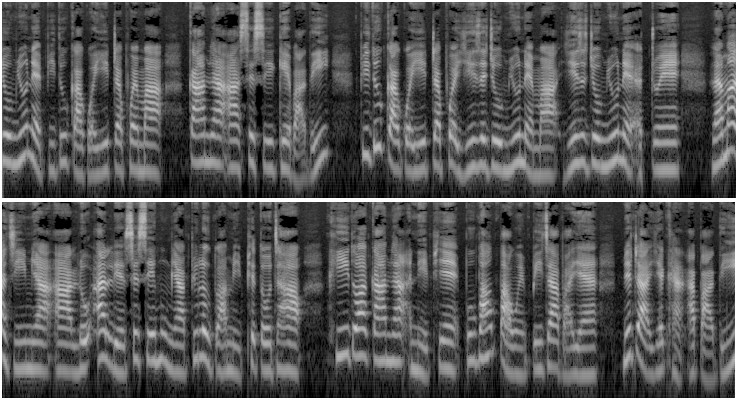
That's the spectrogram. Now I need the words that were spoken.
ကြိုမြို့နယ်ပြည်သူ့ကာကွယ်ရေးတပ်ဖွဲ့မှကားများအားစစ်ဆေးခဲ့ပါသည်ပြည်သူ့ကာကွယ်ရေးတပ်ဖွဲ့ရေစကြိုမြို့နယ်မှရေစကြိုမြို့နယ်အတွင်း လမ်းမကြီးများအားလိုအပ်လျင်စစ်ဆေးမှုများပြုလုပ်သွားမည်ဖြစ်သောကြောင့်ခီးသွွားကားများအနေဖြင့်ပူပေါင်းပါဝင်ပေးကြပါရန်မေတ္တာရက်ခံအပ်ပါသည်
